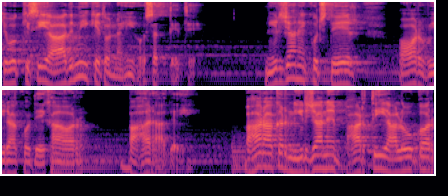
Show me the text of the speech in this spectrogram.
कि वो किसी आदमी के तो नहीं हो सकते थे। नीरजा ने कुछ देर और वीरा को देखा और बाहर आ गई। बाहर आकर नीरजा ने भारती आलोक और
